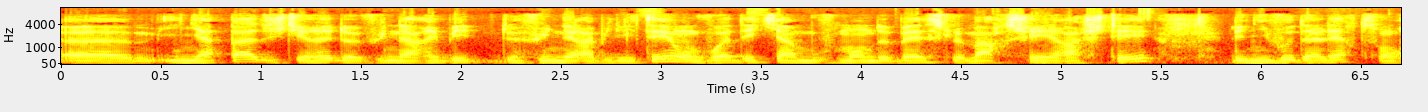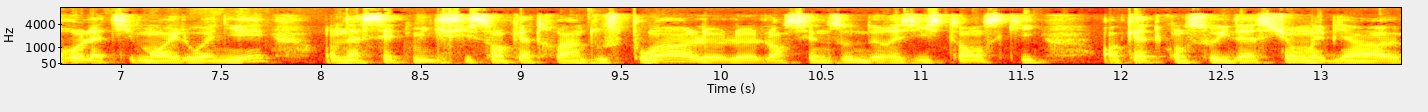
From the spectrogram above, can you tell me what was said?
Euh, il n'y a pas, je dirais, de vulnérabilité. On voit dès qu'il y a un mouvement de baisse, le marché est racheté. Les niveaux d'alerte sont relativement éloignés. On a 7692 points, l'ancienne zone de résistance qui, en cas de consolidation, eh bien, euh,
